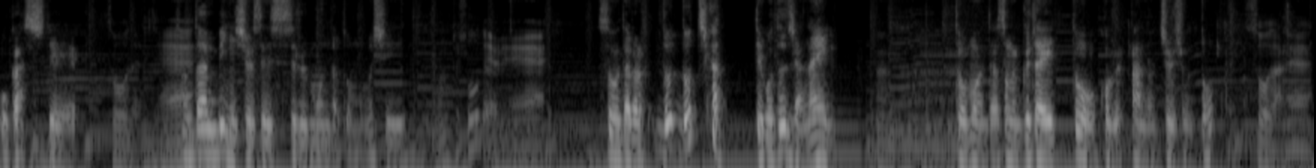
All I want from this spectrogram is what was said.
犯して、そうだよそのねたんびに修正するもんだと思うし、本当そうだよね。そう、だから、ど、どっちかってことじゃないうんうんうんうんと思うんだ。その具体と、あの、抽象と。そうだね。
